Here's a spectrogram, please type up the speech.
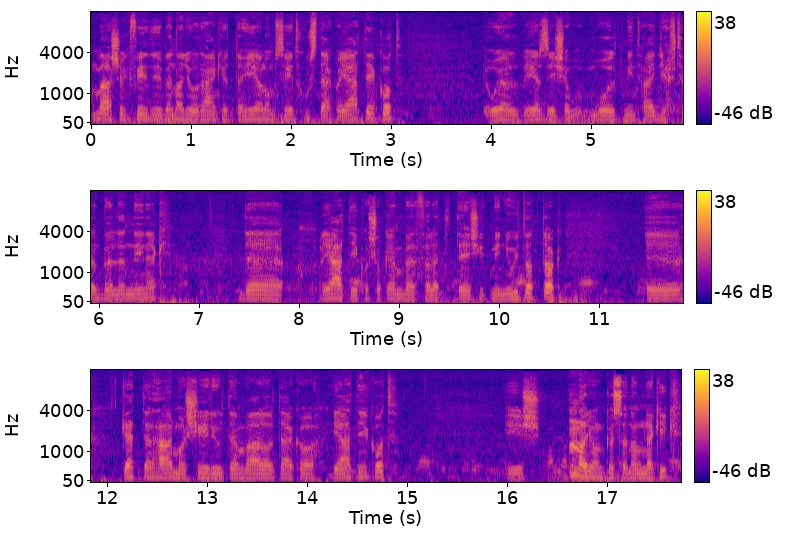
A második félidőben nagyon ránk jött a hialom, széthúzták a játékot. Olyan érzése volt, mintha egyel többen lennének, de a játékosok emberfeletti teljesítmény nyújtottak. Ketten-hárman sérülten vállalták a játékot, és nagyon köszönöm nekik,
